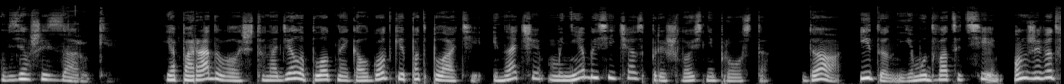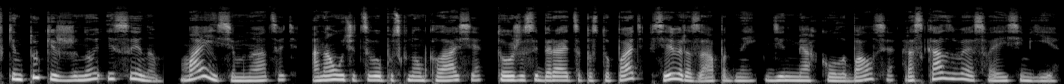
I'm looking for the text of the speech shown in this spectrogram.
взявшись за руки. Я порадовалась, что надела плотные колготки под платье, иначе мне бы сейчас пришлось непросто. Да, Итан, ему 27. Он живет в Кентукки с женой и сыном. Майе 17. Она учится в выпускном классе, тоже собирается поступать в северо-западный. Дин мягко улыбался, рассказывая о своей семье.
